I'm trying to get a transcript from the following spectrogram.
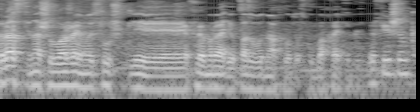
Здравствуйте, наши уважаемые слушатели FM радио «Подводная охота» с Кубахати Фишинг.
